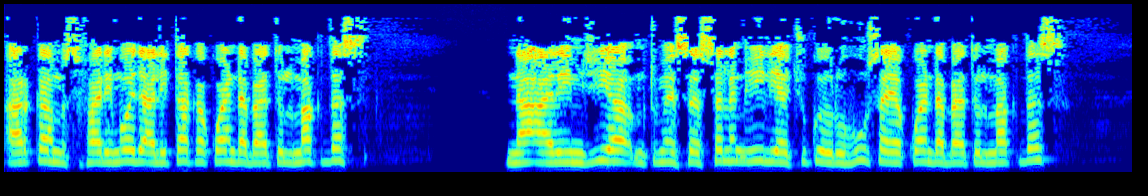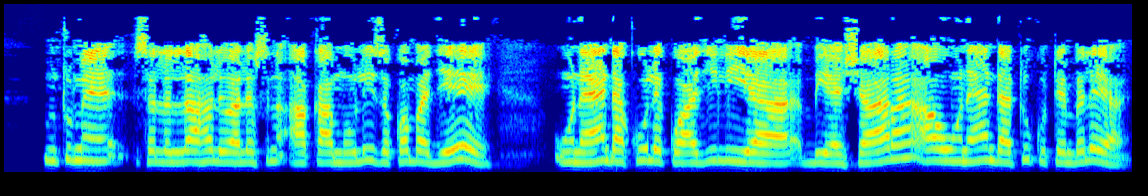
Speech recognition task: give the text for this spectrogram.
arkam safari moja alitaka kwenda baitul makdas na alimjia mtume saa salam ili achukue ruhusa ya kwenda baitul makdas mtume salallahu alih walih wasalam akamuuliza kwamba je unaenda kule kwa ajili ya biashara au unaenda tu kutembelea?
